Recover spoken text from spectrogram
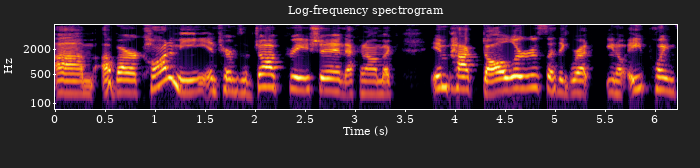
um, of our economy in terms of job creation, economic impact dollars. I think we're at you know 8.6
